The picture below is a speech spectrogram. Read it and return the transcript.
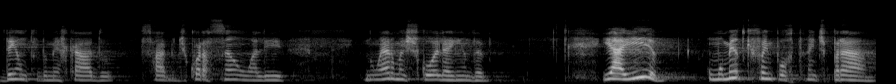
dentro do mercado, sabe, de coração ali. Não era uma escolha ainda. E aí, o momento que foi importante para.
